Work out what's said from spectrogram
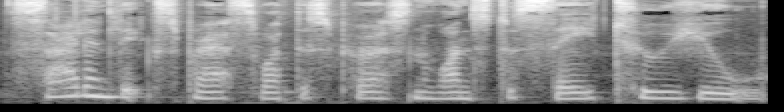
Silently express what this person wants to say to you.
